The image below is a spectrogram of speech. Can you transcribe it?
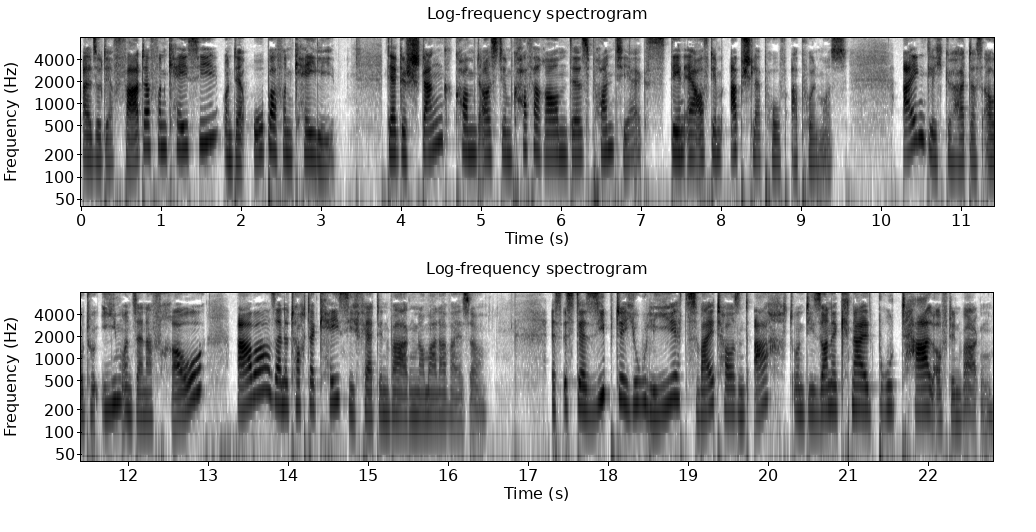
also der Vater von Casey und der Opa von Kaylee. Der Gestank kommt aus dem Kofferraum des Pontiacs, den er auf dem Abschlepphof abholen muss. Eigentlich gehört das Auto ihm und seiner Frau, aber seine Tochter Casey fährt den Wagen normalerweise. Es ist der 7. Juli 2008 und die Sonne knallt brutal auf den Wagen.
